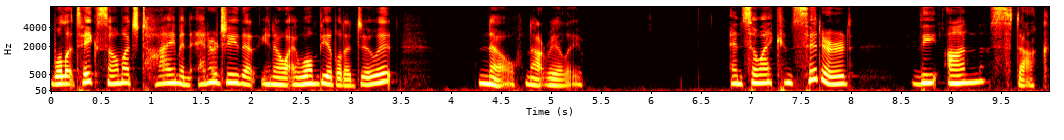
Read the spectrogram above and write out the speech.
Will it take so much time and energy that, you know, I won't be able to do it? No, not really. And so I considered the unstuck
